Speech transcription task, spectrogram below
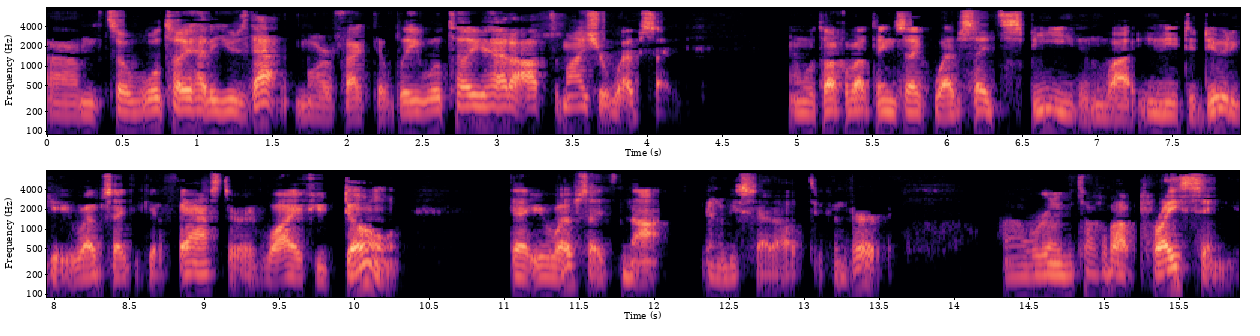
Um, so we'll tell you how to use that more effectively. We'll tell you how to optimize your website. And we'll talk about things like website speed and what you need to do to get your website to get faster and why, if you don't, that your website's not going to be set up to convert. Uh, we're going to talk about pricing.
